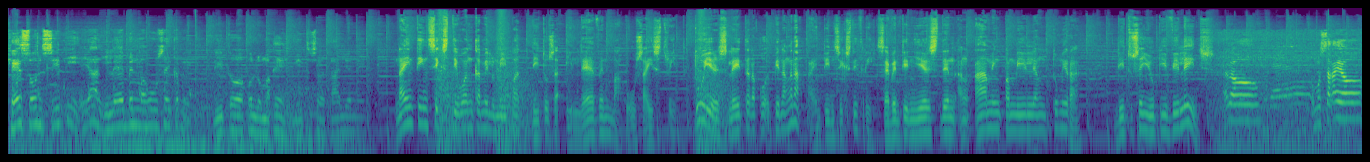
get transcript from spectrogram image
Quezon City. Ayan, 11 mahusay kami. Dito ako lumaki, dito sa Italian. 1961 kami lumipat dito sa 11 Mahusay Street. Two years later ako ipinanganak, 1963. 17 years din ang aming pamilyang tumira dito sa UP Village. Hello! Kumusta kayo?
